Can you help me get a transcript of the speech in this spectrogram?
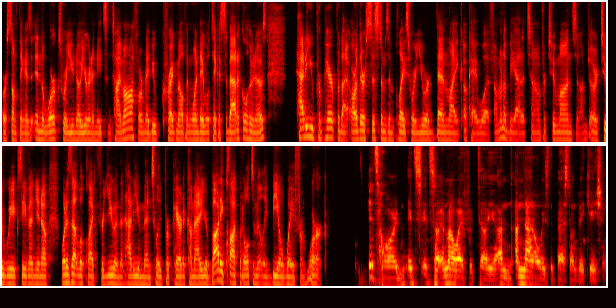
or something is in the works where you know you're going to need some time off or maybe craig melvin one day will take a sabbatical who knows how do you prepare for that? Are there systems in place where you are then like, okay, well, if I'm going to be out of town for two months and I'm or two weeks, even, you know, what does that look like for you? And then how do you mentally prepare to come out of your body clock, but ultimately be away from work? It's hard. It's it's and my wife would tell you, I'm I'm not always the best on vacation.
